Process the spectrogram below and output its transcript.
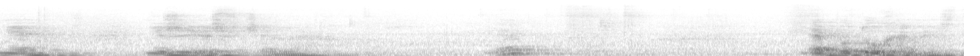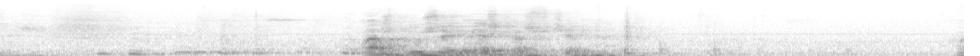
nie, nie żyjesz w ciele. Nie? Nie, bo duchem jesteś. Masz duszę i mieszkasz w ciele. A.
